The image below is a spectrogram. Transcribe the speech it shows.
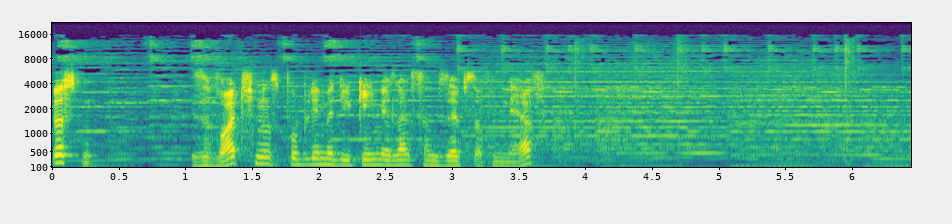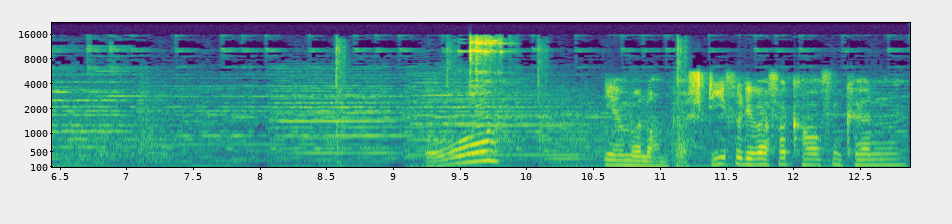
Fürsten. Diese Wortfindungsprobleme, die gehen mir langsam selbst auf den Nerv. Ein paar Stiefel, die wir verkaufen können.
